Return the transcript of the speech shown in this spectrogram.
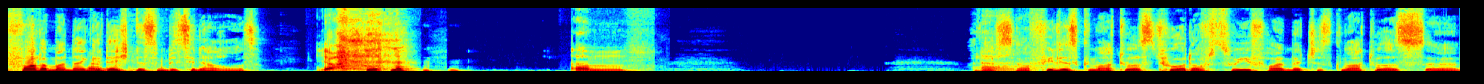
fordert man dein Gedächtnis ein bisschen heraus. Ja. ähm, Du hast ja auch vieles gemacht. Du hast Two out of Three Fall Matches gemacht. Du hast äh,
